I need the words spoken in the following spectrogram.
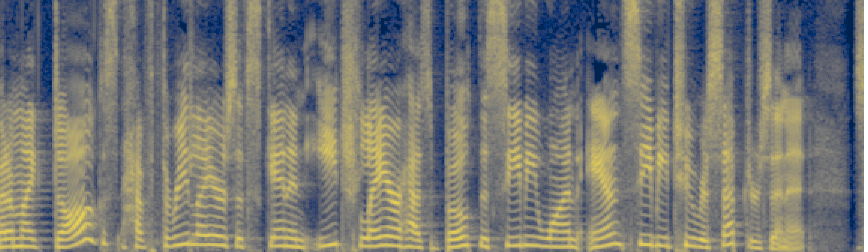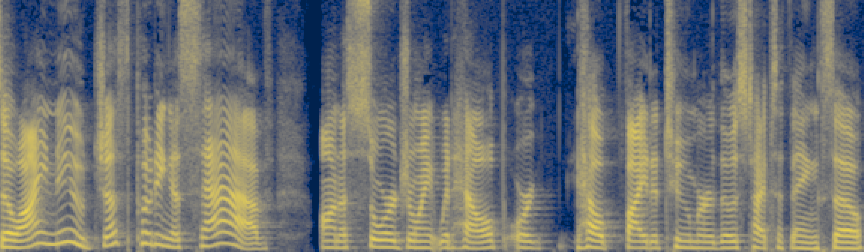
But I'm like, dogs have three layers of skin, and each layer has both the CB1 and CB2 receptors in it. So I knew just putting a salve on a sore joint would help or help fight a tumor, those types of things. So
